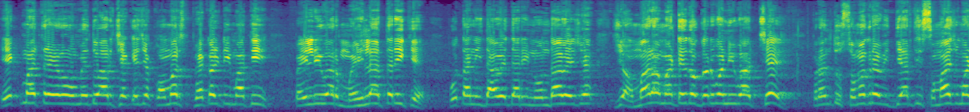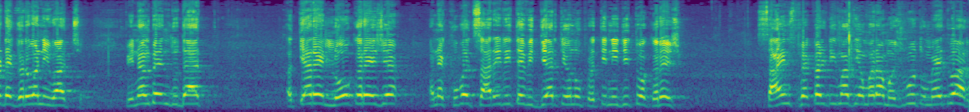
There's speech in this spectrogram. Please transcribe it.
એકમાત્ર એવા ઉમેદવાર છે કે જે કોમર્સ ફેકલ્ટીમાંથી પહેલીવાર મહિલા તરીકે પોતાની દાવેદારી નોંધાવે છે, જે અમારા માટે તો ગર્વની વાત છે જ, પરંતુ સમગ્ર વિદ્યાર્થી સમાજ માટે ગર્વની વાત છે. પિનલબેન દુધાત અત્યારે લો કરે છે અને ખૂબ જ સારી રીતે વિદ્યાર્થીઓનું પ્રતિનિધિત્વ કરે છે. સાયન્સ ફેકલ્ટીમાંથી અમારા મજબૂત ઉમેદવાર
